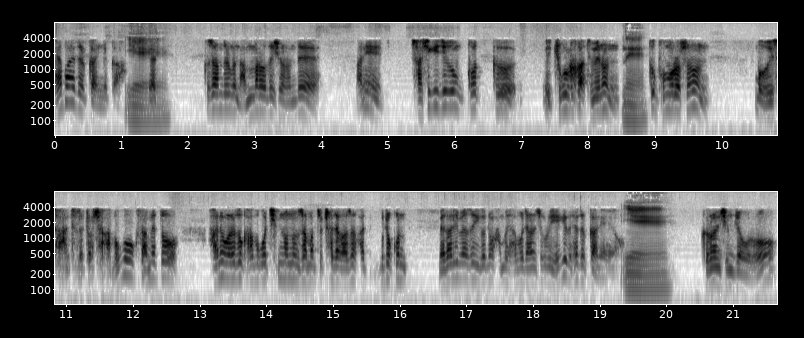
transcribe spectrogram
해봐야 될 거 아닙니까? 예. 그 사람들은 남말 하듯이 하는데 아니 자식이 지금 곧 그 죽을 것 같으면은 네. 그 부모로서는 뭐 의사한테도 쫓아가보고 그다음에 또 한의원에도 가보고 침 놓는 사람한테 찾아가서 하- 무조건 매달리면서 이거 좀 한번 해보자는 식으로 얘기를 해야 될거 아니에요. 예. 그런 심정으로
